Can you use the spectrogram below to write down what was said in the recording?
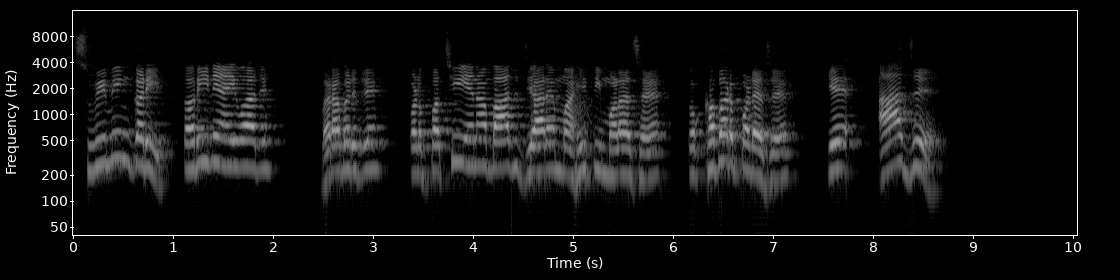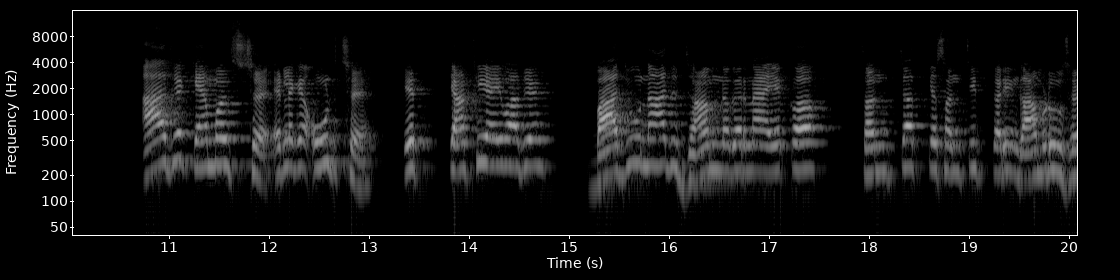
સ્વિમિંગ કરી, તરીને આવ્યા છે. બરાબર છે? પણ પછી એના બાદ જ્યારે માહિતી મળે છે, તો ખબર પડે છે કે આ જે આ જે કેમલ્સ છે, એટલે કે ઊંટ છે, એ ક્યાંથી આવ્યા છે? બાજુના જ જામનગરના એક સંચત કે સંચિત કરીને ગામડું છે,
